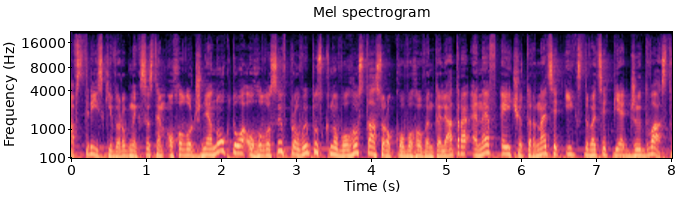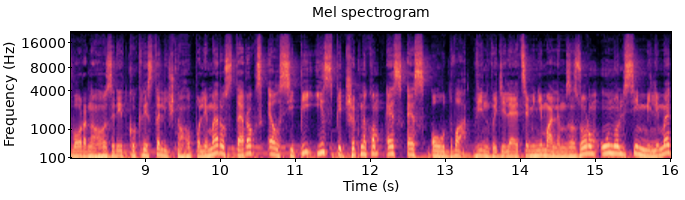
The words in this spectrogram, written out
Австрійський виробник систем охолодження Noctua оголосив про випуск нового 140-го вентилятора NF-A14X25G2, створеного з рідкокристалічного полімеру Sterox LCP із підшипником SSO2. Він виділяється мінімальним зазором у 0,7 мм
